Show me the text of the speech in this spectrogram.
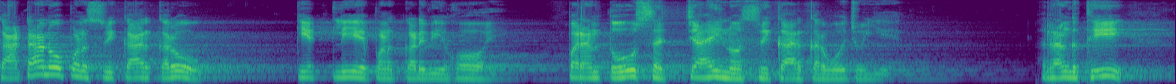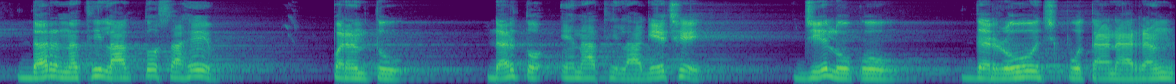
કાંટાનો પણ સ્વીકાર કરો. કેટલીય પણ કડવી હોય. પરંતુ સચ્ચાઈનો સ્વીકાર કરવો જોઈએ. રંગથી ડર નથી લાગતો સાહેબ. પરંતુ ડર તો એનાથી લાગે છે. જે લોકો દરરોજ પોતાના રંગ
